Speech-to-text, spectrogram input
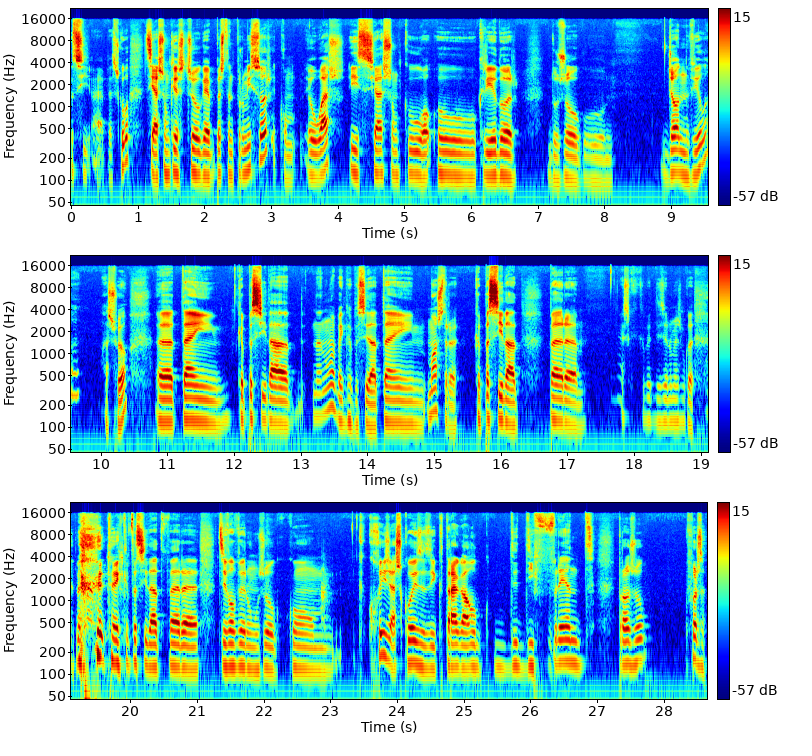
se, ah, desculpa, se acham que este jogo é bastante promissor, como eu acho, e se acham que o, o criador do jogo, John Villa, acho eu, uh, tem capacidade, não é bem capacidade, tem, mostra capacidade para acho que acabei de dizer a mesma coisa. tem capacidade para desenvolver um jogo com que corrija as coisas e que traga algo de diferente para o jogo, força,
